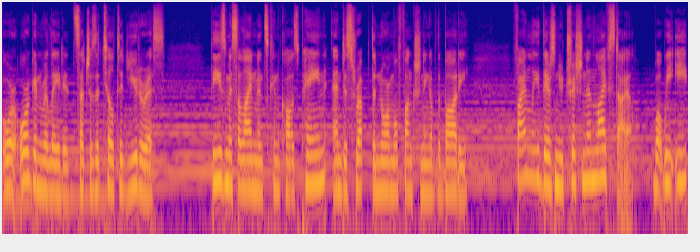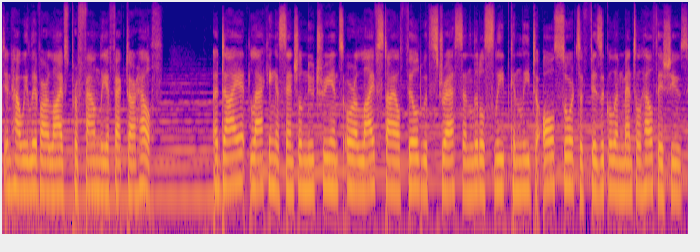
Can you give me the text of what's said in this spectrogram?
or organ-related, such as a tilted uterus. These misalignments can cause pain and disrupt the normal functioning of the body. Finally, there's nutrition and lifestyle. What we eat and how we live our lives profoundly affect our health. A diet lacking essential nutrients or a lifestyle filled with stress and little sleep can lead to all sorts of physical and mental health issues.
